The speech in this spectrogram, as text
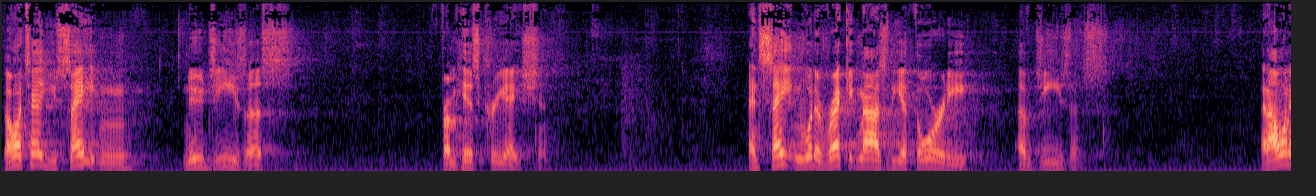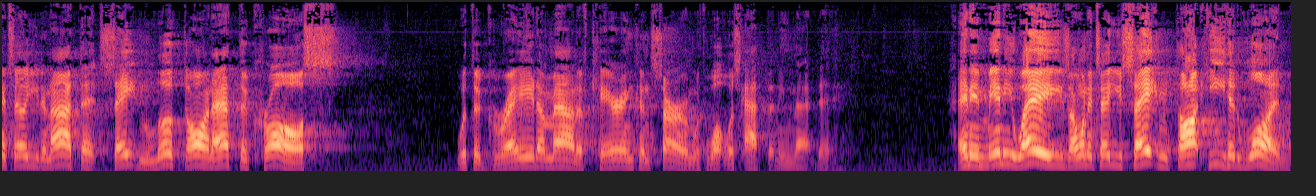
But I want to tell you, Satan knew Jesus from his creation. And Satan would have recognized the authority of Jesus. And I want to tell you tonight that Satan looked on at the cross with a great amount of care and concern with what was happening that day. And in many ways, I want to tell you, Satan thought he had won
